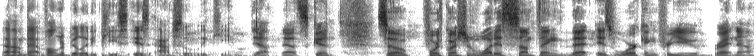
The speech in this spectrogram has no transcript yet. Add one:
um, that vulnerability piece is absolutely key. Yeah, yeah, that's good. So fourth question: What is something that is working for you right now?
